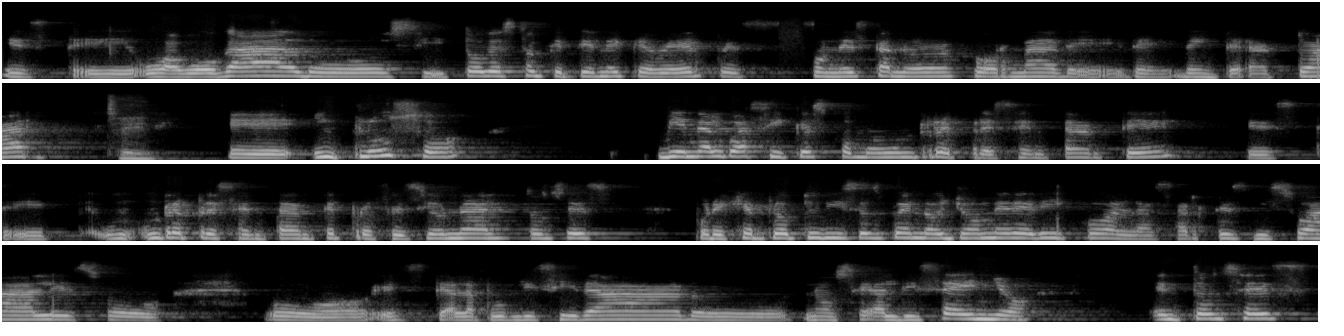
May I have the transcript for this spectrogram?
este, o abogados y todo esto que tiene que ver pues, con esta nueva forma de, de, interactuar. Sí. Eh, incluso viene algo así que es como un representante, este, un, representante profesional. Entonces, por ejemplo, tú dices, bueno, yo me dedico a las artes visuales o, o este, a la publicidad o no sé, al diseño. Entonces,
